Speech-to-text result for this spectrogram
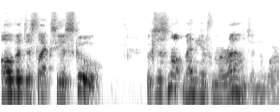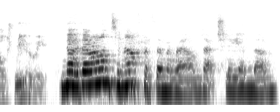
of a dyslexia school, because there's not many of them around in the world, really. No, there aren't enough of them around, actually. And um,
